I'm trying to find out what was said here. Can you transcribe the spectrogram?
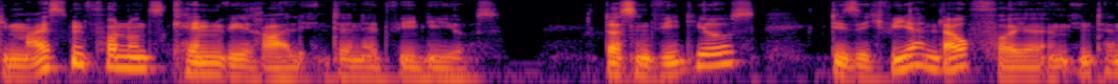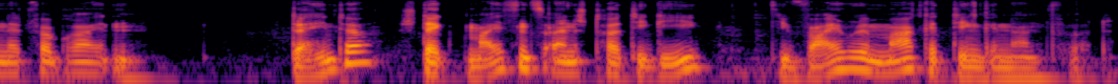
Die meisten von uns kennen virale Internetvideos. Das sind Videos, die sich wie ein Lauffeuer im Internet verbreiten. Dahinter steckt meistens eine Strategie, die Viral Marketing genannt wird.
